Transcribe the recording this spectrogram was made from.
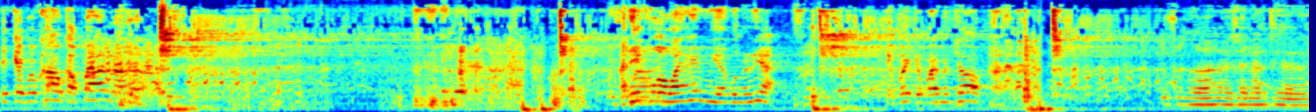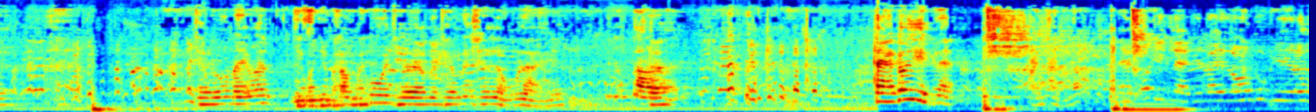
จะเก็บกับข้าวกลับบ้านนะอันนี้กูเอาไว้ให้เมียมึงนะเนี่ยเก็บไว้เก็บไว้มันชอบ กุสุมาฉันรักเธอ เธอรู้ไหมว่ายิงมายิงมายิงมาคำพูดเธอมันทำให้ฉันหลงไหลตายนะแต่ก็อีกแหละ ไปไหนเนี่ยแต่ก็อีกแหละทีไรร้องทุกทีเลย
